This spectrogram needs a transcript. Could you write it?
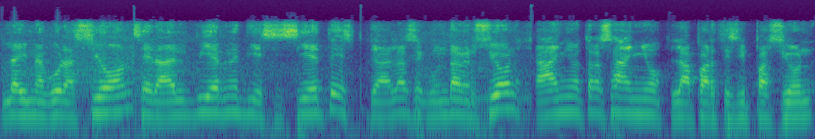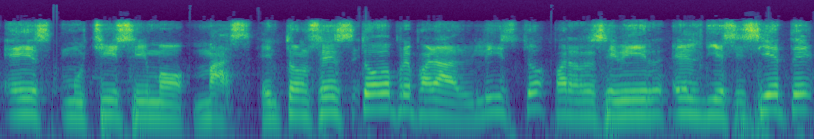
La inauguración será el viernes 17, ya la segunda versión. Año tras año la participación es muchísimo más. Entonces, todo preparado y listo para recibir el 17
